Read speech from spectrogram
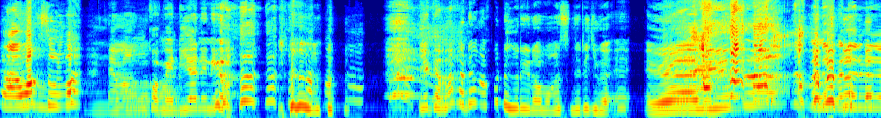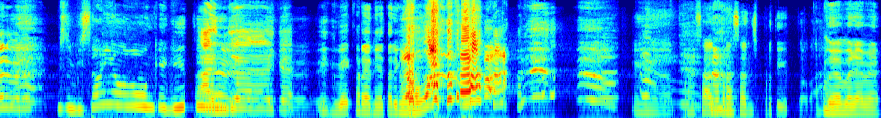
Lawak sumpah. Nggak emang apa-apa. komedian ini. Ya karena kadang aku dengerin omongan sendiri juga eh eh gitu. Bener bener bener bener. Bisa bisanya lo ngomong kayak gitu. Anjay kayak Ih, gue keren ya tadi ngomong. Iya perasaan-perasaan seperti itulah. Bener bener bener.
